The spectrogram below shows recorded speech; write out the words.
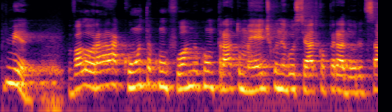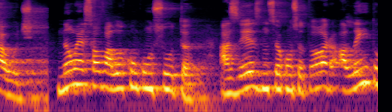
Primeiro, valorar a conta conforme o contrato médico negociado com a operadora de saúde. Não é só o valor com consulta. Às vezes, no seu consultório, além do,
